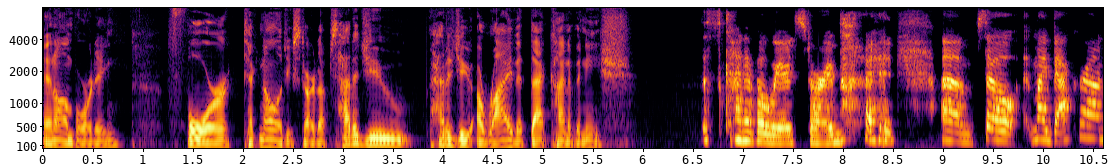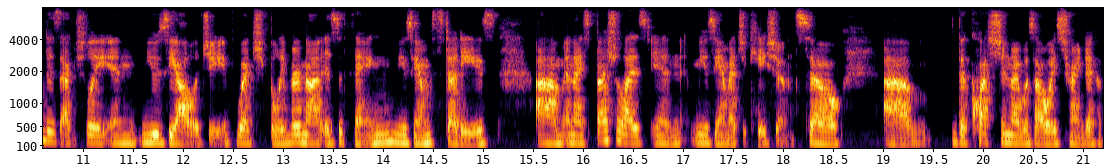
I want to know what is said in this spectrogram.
and onboarding for technology startups. How did you how did you arrive at that kind of a niche? That's kind of a weird story, but um, so my background is actually in museology, which, believe it or not, is a thing, museum studies, um, and I specialized in museum education. So um, the question I was always trying to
